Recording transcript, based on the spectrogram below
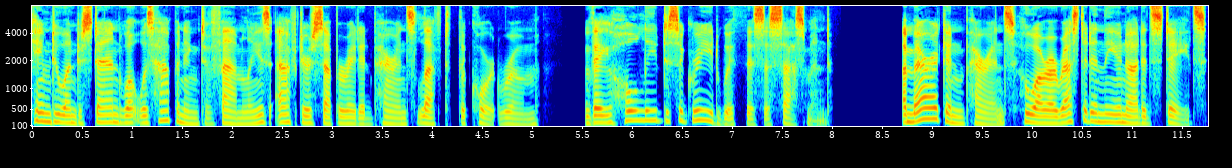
came to understand what was happening to families after separated parents left the courtroom, they wholly disagreed with this assessment. American parents who are arrested in the United States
